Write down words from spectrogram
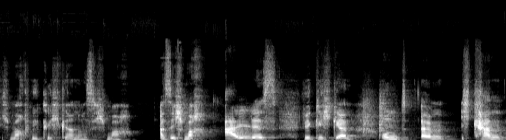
ich mache wirklich gern, was ich mache. Also ich mache alles wirklich gern. Und ähm, ich kann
